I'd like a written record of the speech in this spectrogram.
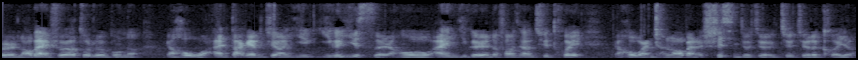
就是老板说要做这个功能，然后我按大概的这样一一个意思，然后按一个人的方向去推，然后完成老板的事情就觉就觉得可以了，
